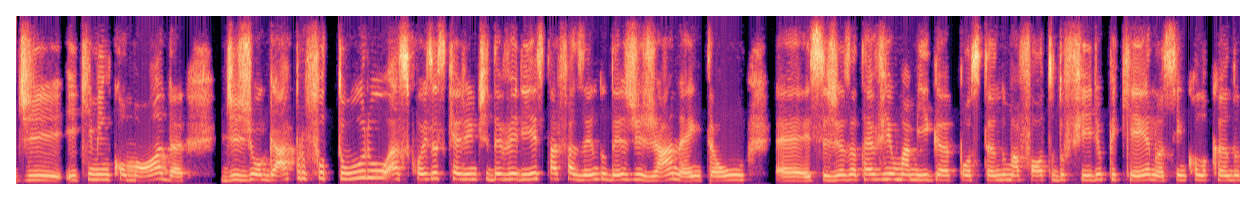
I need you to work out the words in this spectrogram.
de e que me incomoda de jogar para o futuro as coisas que a gente deveria estar fazendo desde já, né? Então, é, esses dias até vi uma amiga postando uma foto do filho pequeno, assim, colocando,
